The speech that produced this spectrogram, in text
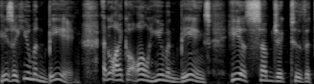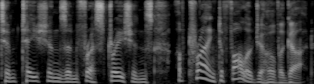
He's a human being, and like all human beings, he is subject to the temptations and frustrations of trying to follow Jehovah God.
